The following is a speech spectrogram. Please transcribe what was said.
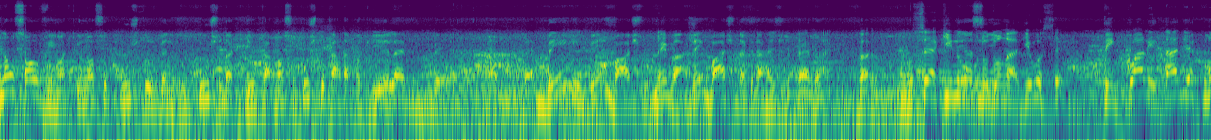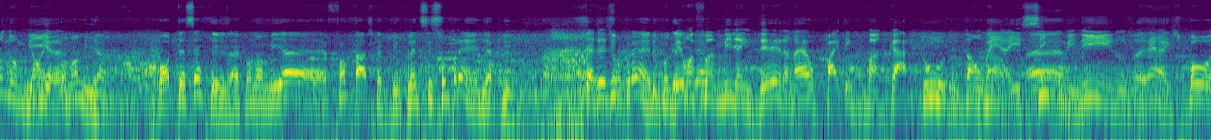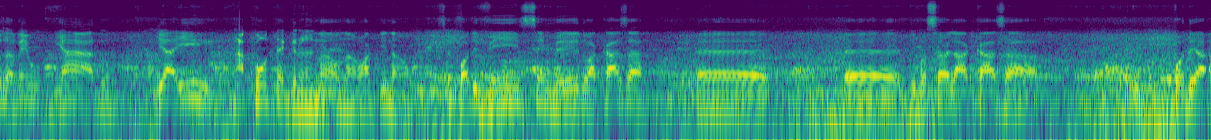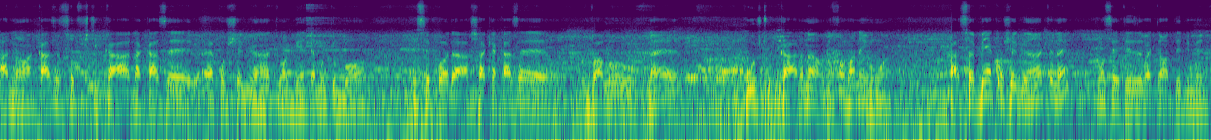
não só o vinho, aqui o nosso custo, o custo daqui, o nosso custo do cardápio aqui, ele é, bem- é- é bem, bem baixo. Bem baixo. Bem baixo daqui da região. É, Você aqui no, assim- no Dona Gui, você tem qualidade e economia. Não, e economia. Pode ter certeza, a economia é fantástica aqui. O cliente se surpreende aqui. Porque às vezes Surpreende, quando vem uma vê- família inteira, né? O pai tem que bancar tudo, então vem Não, aí é. cinco meninos, vem a esposa, vem o cunhado, e aí a conta é grande. Não, né? não, aqui não. Você pode vir sem medo, a casa. é, é, de você olhar a casa. Poder. Ah, não, a casa é sofisticada, a casa é, é aconchegante, o ambiente é muito bom. Você pode achar que a casa é um valor, né? Custo caro. Não, de forma nenhuma. A casa é bem aconchegante, né? Com certeza vai ter um atendimento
